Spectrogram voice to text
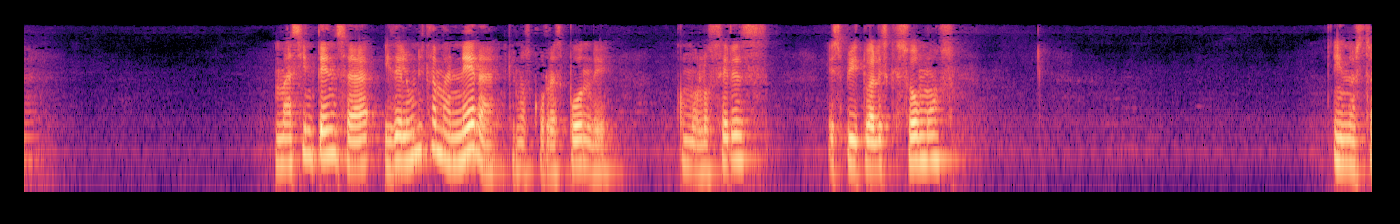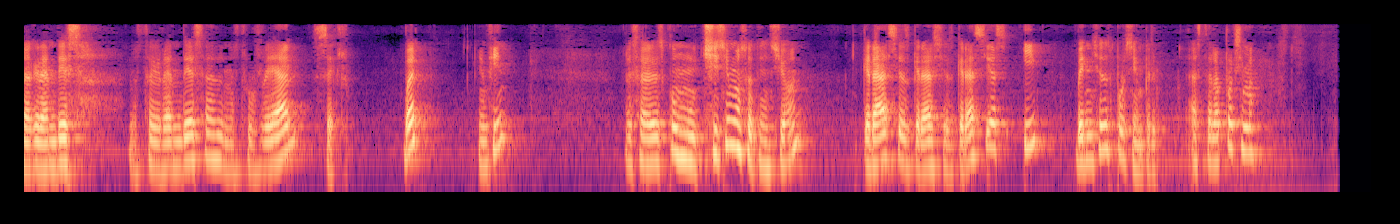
más intensa y de la única manera que nos corresponde como los seres espirituales que somos. Y nuestra grandeza, nuestra grandeza de nuestro real ser. Bueno, en fin, les agradezco muchísimo su atención. Gracias, gracias, gracias y bendiciones por siempre. Hasta la próxima.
